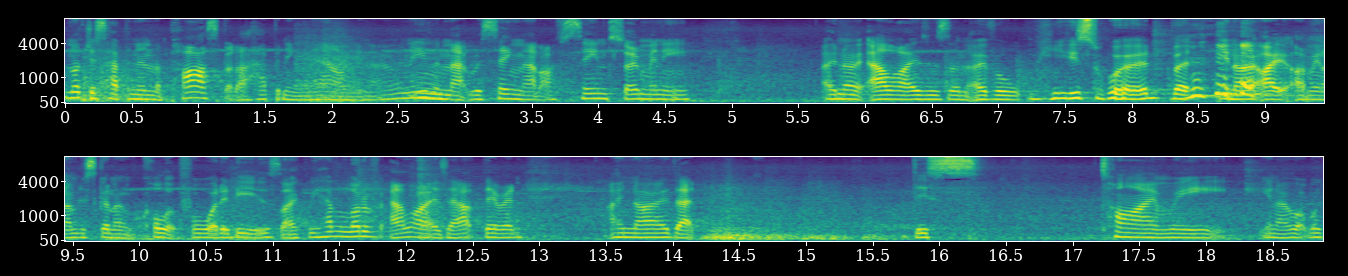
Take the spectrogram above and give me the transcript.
not just happened in the past, but are happening now. You know, and even that we're seeing that. I've seen so many. I know allies is an overused word, but you know, I, I mean, I'm just going to call it for what it is. Like we have a lot of allies out there, and I know that this time, we, you know, what we're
